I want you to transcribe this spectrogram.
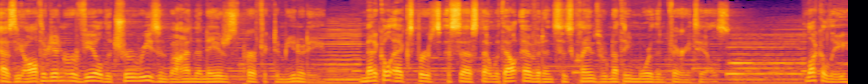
as the author didn't reveal the true reason behind the native's perfect immunity. Medical experts assessed that without evidence, his claims were nothing more than fairy tales. Luckily,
